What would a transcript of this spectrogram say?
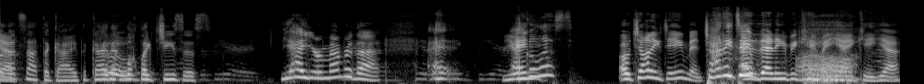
yeah. that's not the guy. The guy that Oh. looked like Jesus. Yeah, you remember that? Nicholas? Oh, Johnny Damon. Johnny Damon. And then he became Oh. a Yankee. Yeah,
